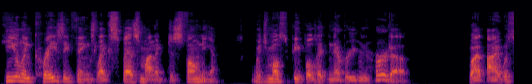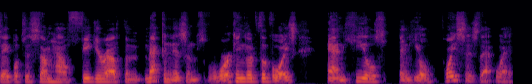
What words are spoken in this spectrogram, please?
healing crazy things like spasmodic dysphonia, which most people had never even heard of. But I was able to somehow figure out the mechanisms working of the voice and heals and heal voices that way.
